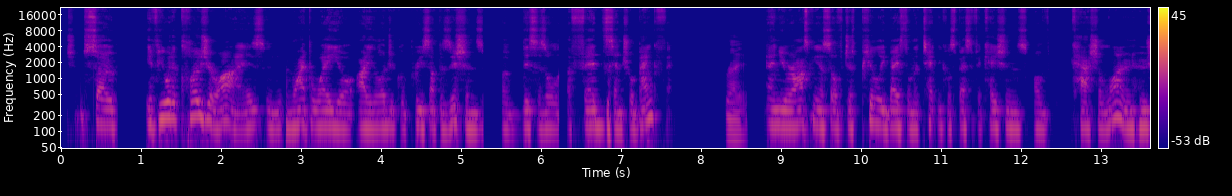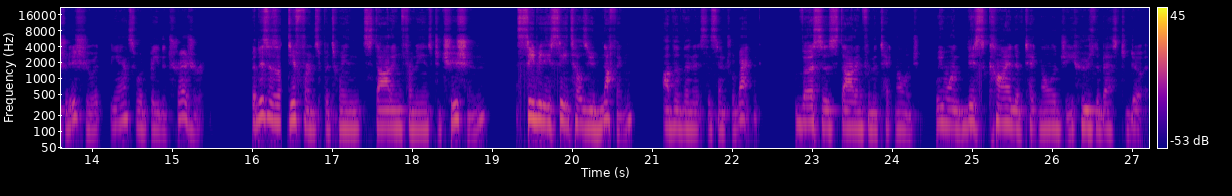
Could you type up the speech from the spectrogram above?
mentioned. So if you were to close your eyes and wipe away your ideological presuppositions of this is all a Fed central bank thing, right, and you were asking yourself just purely based on the technical specifications of cash alone, who should issue it? The answer would be the Treasury. But this is a difference between starting from the institution, CBDC tells you nothing other than it's the central bank, versus starting from the technology. We want this kind of technology, who's the best to do it?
